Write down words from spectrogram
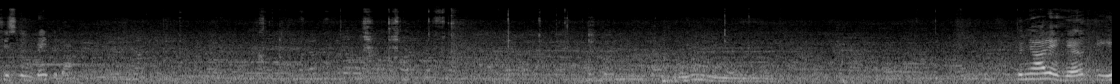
sizzling plate, diba? Mm. Kunyari, healthy.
